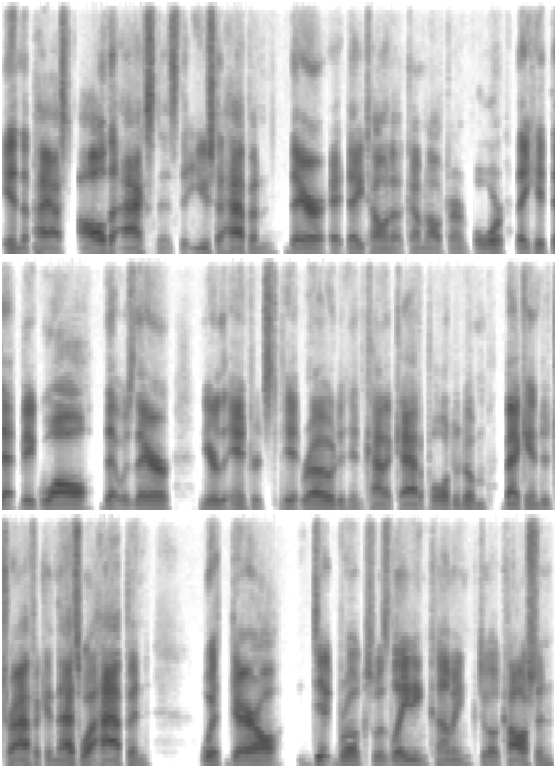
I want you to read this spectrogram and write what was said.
in the past. All the accidents that used to happen there at Daytona coming off turn four, they hit that big wall that was there near the entrance to pit road and kind of catapulted them back into traffic. And that's what happened with Darrell. Dick Brooks was leading coming to a caution.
